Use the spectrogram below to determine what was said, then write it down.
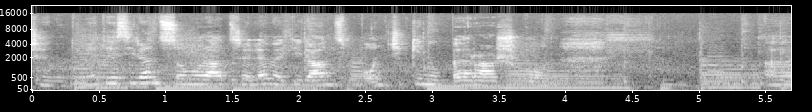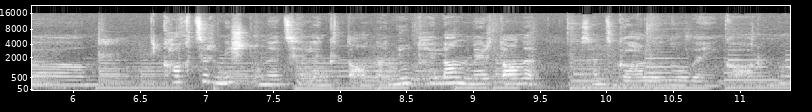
չեն ուտում։ Եթե ես իրանց սովորացրել եմ այդ իրանց պոնչիկին ու պերաշկոն, քաղցր միշտ ունեցել ենք տանը, նյութելան մեր տանը ասենց գալոնով էինք առնում։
